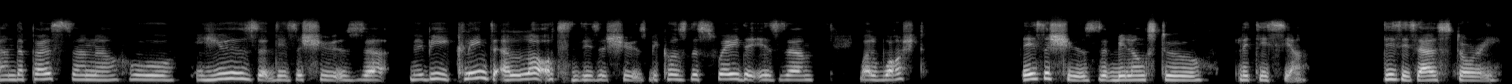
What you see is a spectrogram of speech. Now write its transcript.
and the person who used these shoes uh, maybe cleaned a lot these shoes because the suede is um, well washed. These shoes belongs to Leticia. This is her story.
